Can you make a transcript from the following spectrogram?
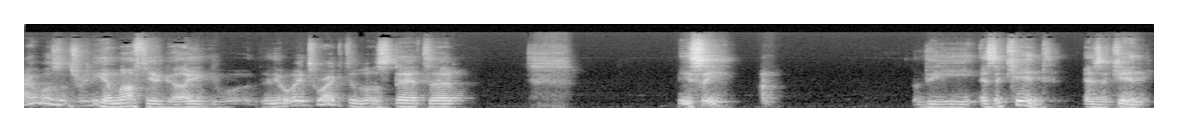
I wasn't really a mafia guy. The way it worked was that, uh, you see, the as a kid, as a kid,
